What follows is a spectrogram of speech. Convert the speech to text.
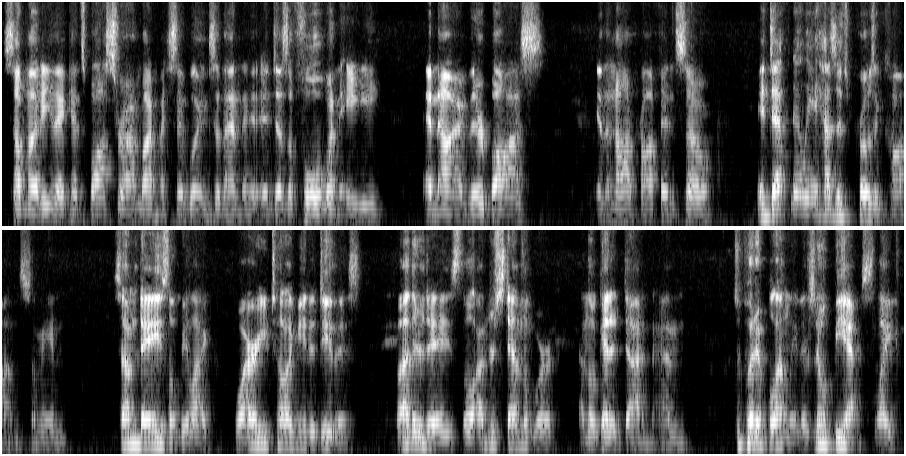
somebody that gets bossed around by my siblings, and then it, it does a full 180, and now I'm their boss in the nonprofit. So it definitely has its pros and cons. I mean, some days they'll be like, "Why are you telling me to do this?" But other days they'll understand the work and they'll get it done. And to put it bluntly, there's no BS. Like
